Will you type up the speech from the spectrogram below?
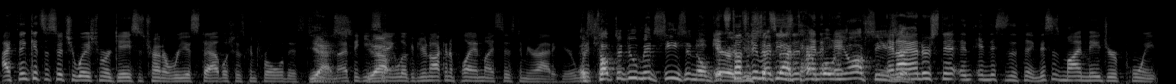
I think it's a situation where Gase is trying to reestablish his control of this team. Yes, And I think he's yeah. saying, look, if you're not going to play in my system, you're out of here. It's tough to do mid-season, though, Garrett. it's tough you to do set mid-season. that tempo and, in the and- offseason. And I understand, and, and this is the thing. This is my major point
